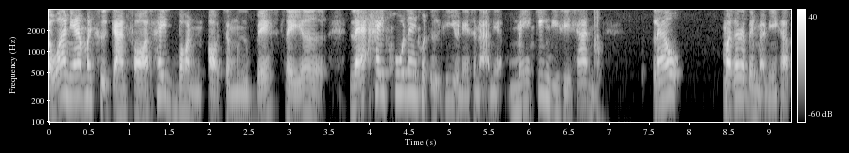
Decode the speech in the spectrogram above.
แต่ว่าเนี้ยมันคือการฟอสให้บอลออกจากมือ base player และให้ผู้เล่นคนอื่นที่อยู่ในสนามเนี่ย making decision แล้วมันก็จะเป็นแบบนี้ครับ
